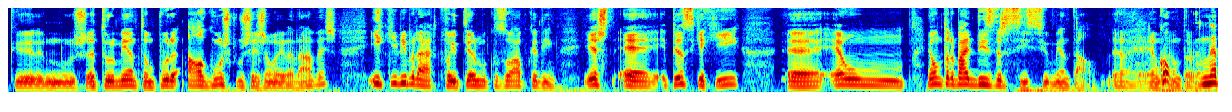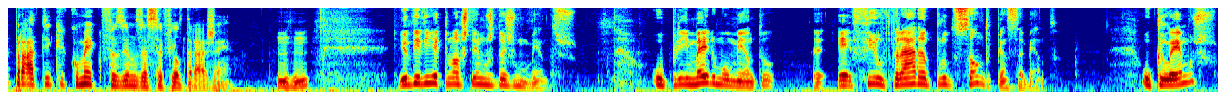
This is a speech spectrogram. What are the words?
que nos atormentam por alguns que nos sejam agradáveis e equilibrar, que foi o termo que usou há bocadinho. Este é, penso que aqui é, é um, é um trabalho de exercício mental. É, é um, como, é um na prática, como é que fazemos essa filtragem? Uhum. Eu diria que nós temos dois momentos. O primeiro momento eh, é filtrar a produção do pensamento. O que lemos,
